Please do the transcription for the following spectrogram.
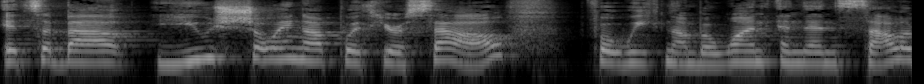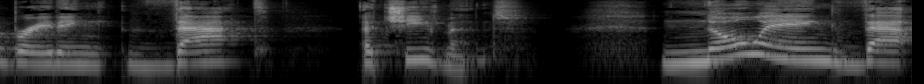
It's about you showing up with yourself for week number one and then celebrating that achievement. Knowing that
